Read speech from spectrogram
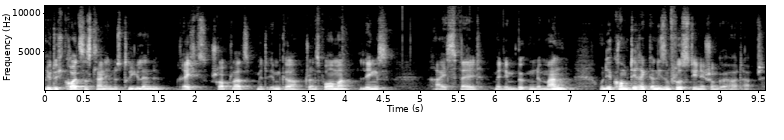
Ihr durchkreuzt das kleine Industriegelände. Rechts Schrottplatz mit Imker, Transformer. Links Reisfeld mit dem bückenden Mann. Und ihr kommt direkt an diesen Fluss, den ihr schon gehört habt.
